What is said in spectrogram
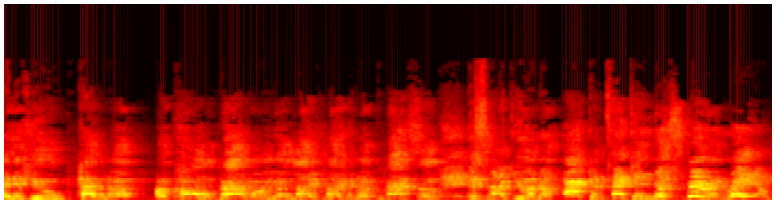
And if you having a, a call of God on your life like an apostle, it's like you're an architect in the spirit realm.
